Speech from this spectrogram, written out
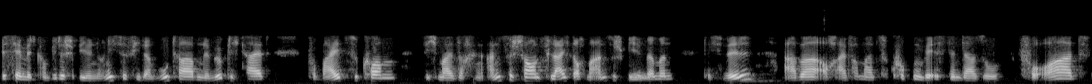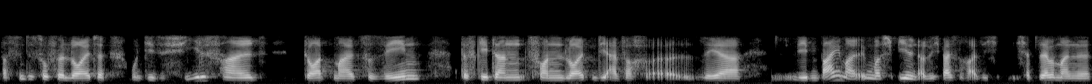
bisher mit Computerspielen noch nicht so viel am Hut haben, eine Möglichkeit, vorbeizukommen, sich mal Sachen anzuschauen, vielleicht auch mal anzuspielen, wenn man das will, aber auch einfach mal zu gucken, wer ist denn da so vor Ort, was sind es so für Leute und diese Vielfalt dort mal zu sehen. Das geht dann von Leuten, die einfach äh, sehr nebenbei mal irgendwas spielen. Also ich weiß noch, als ich, ich habe selber meine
